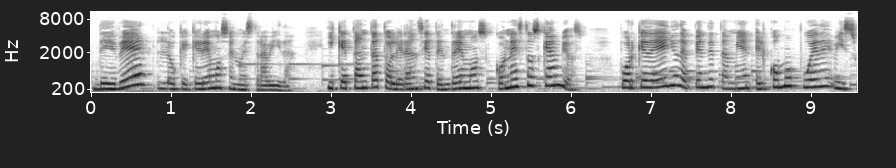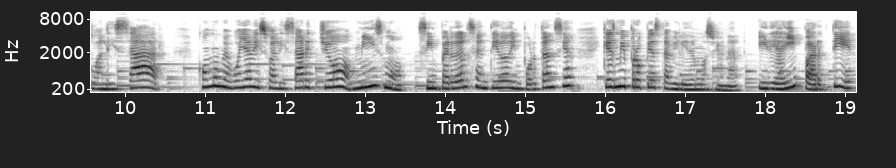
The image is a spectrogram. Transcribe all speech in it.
de ver lo que queremos en nuestra vida y qué tanta tolerancia tendremos con estos cambios, porque de ello depende también el cómo puede visualizar, cómo me voy a visualizar yo mismo sin perder el sentido de importancia que es mi propia estabilidad emocional y de ahí partir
